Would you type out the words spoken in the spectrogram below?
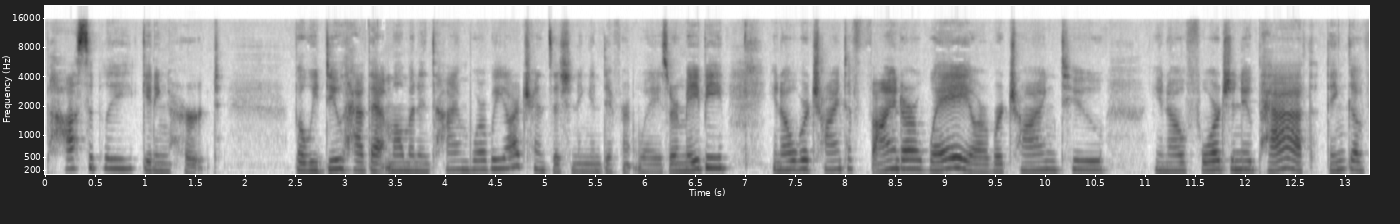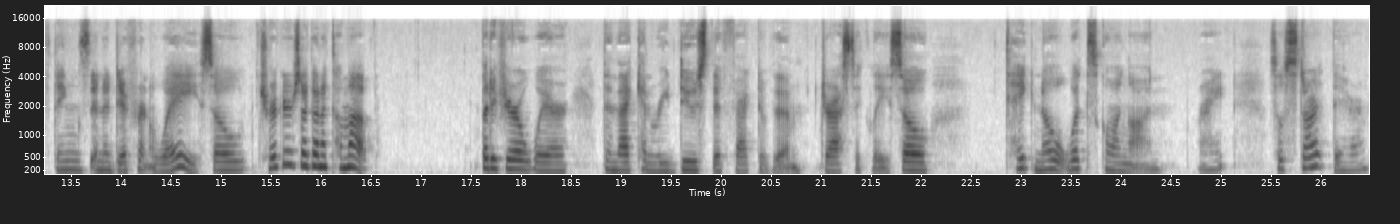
possibly getting hurt. But we do have that moment in time where we are transitioning in different ways. Or maybe, you know, we're trying to find our way or we're trying to, you know, forge a new path, think of things in a different way. So triggers are going to come up. But if you're aware, then that can reduce the effect of them drastically. So take note what's going on, right? So start there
